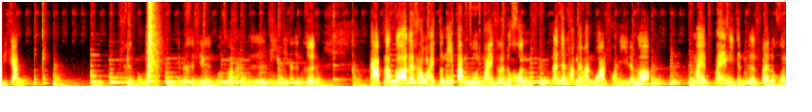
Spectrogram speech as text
พิกัด ขึ้นตรงนี้นะอย่าไปขึ้นที่อื่นมั่วซั่วนะเออ นี่นี่ ขึ้นนะครับแล้วก็ได้ข่าวว่าไอ้ตัวนี้ปรับสูตรใหม่ด้วยทุกคน น่าจะทำให้มันหวานพอดีแล้วก็ไม่ไม่อันนี้จนเกินไปทุกคน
